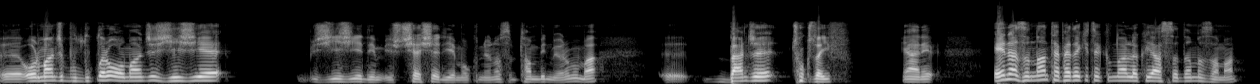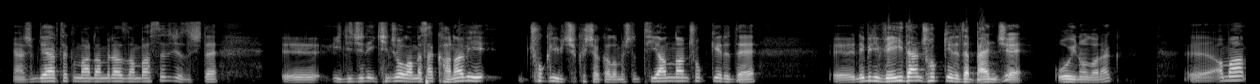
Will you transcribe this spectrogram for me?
Ee, ormancı buldukları ormancı Jeji'ye Jeji'ye diyeyim, Şeşe diye mi okunuyor nasıl tam bilmiyorum ama e, bence çok zayıf. Yani en azından tepedeki takımlarla kıyasladığımız zaman yani şimdi diğer takımlardan birazdan bahsedeceğiz işte e, İdici'de ikinci olan mesela Kanavi çok iyi bir çıkış yakalamıştı. Tian'dan çok geride. E, ne bileyim Wei'den çok geride bence oyun olarak. E, ama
